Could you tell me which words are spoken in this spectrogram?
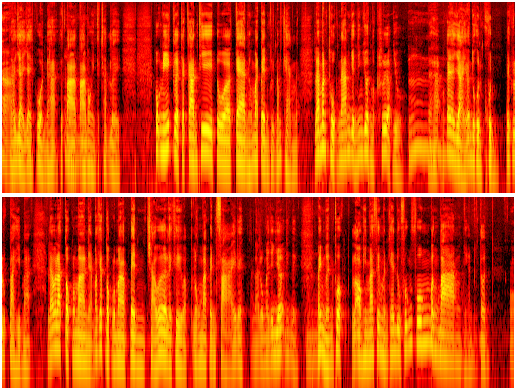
ครับนะฮะใหญ่ใหญ่กว่านะฮะคือตาอืมตามองเห็นชัดๆเลย พวกนี้เกิดจากการที่ตัวแกนของมันเป็นผลึกน้ำแข็งนะแล้วมันถูกน้ำเย็นยิ่งยวดมาเคลือบอยู่อืมนะฮะมันก็จะใหญ่แล้วดูขุ่นๆเรียกลูกปรายหิมะ แล้วเวลาตกลงมาเนี่ยมักจะตกลงมาเป็น shower เลยคือแบบลงมาเป็นสายเลยนะลงมาเยอะๆนิดหนึ่งไม่เหมือนพวกละอองหิมะซึ่งมันแค่ดูฟุ้งๆบางๆอย่างนั้นเป็นต้นโอ้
